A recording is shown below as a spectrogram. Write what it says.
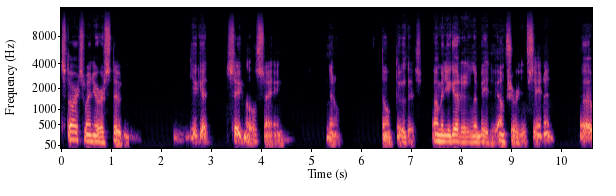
It starts when you're a student. You get signals saying, you know, don't do this. I mean, you get it in the media. I'm sure you've seen it. A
